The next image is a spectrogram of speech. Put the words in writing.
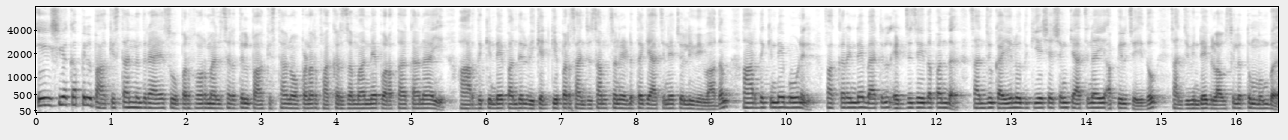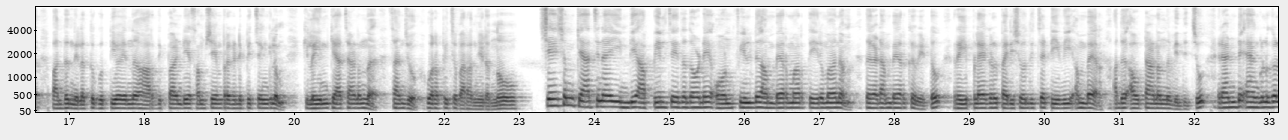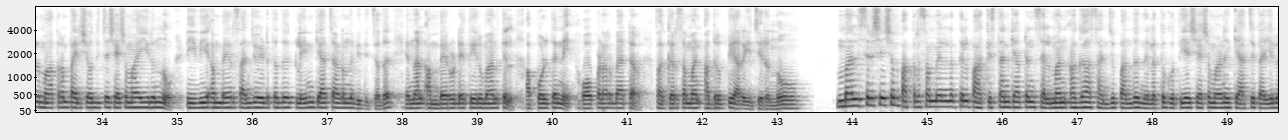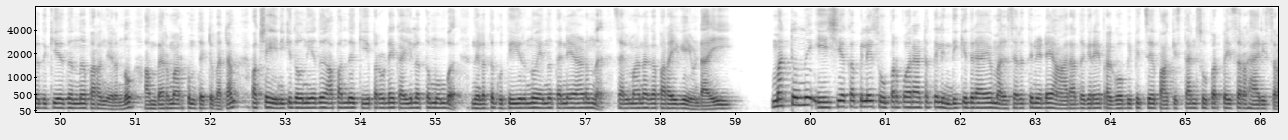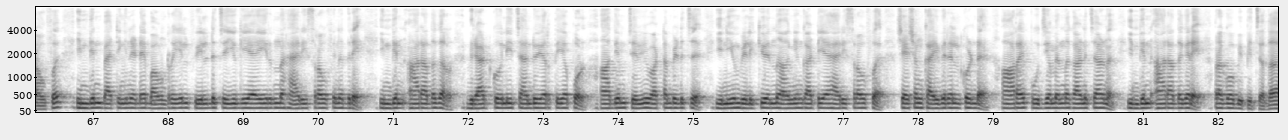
Asia കപ്പിൽ പാകിസ്ഥാനെതിരായ super four മത്സരത്തിൽ Pakistan opener Fakhar ജമാനെ പുറത്താക്കാനായി ഹാർദിക്കിന്റെ പന്തിൽ വിക്കറ്റ് കീപ്പർ സഞ്ജു സാംസൺ എടുത്ത ക്യാച്ചിനെ ചൊല്ലി വിവാദം. ഹാർദിക്കിന്റെ ബോളിൽ ഫക്കറിന്റെ ബാറ്റിൽ എഡ്ജ് ചെയ്ത പന്ത് സഞ്ജു കയ്യിൽ ഒതുക്കിയ ശേഷം ക്യാച്ചിനായി അപ്പീൽ ചെയ്തു. സഞ്ജുവിന്റെ ഗ്ലൗസിലെത്തും മുമ്പ് പന്ത് നിലത്ത് കുത്തിയോ എന്ന് ഹാർദിക് പാണ്ഡ്യ സംശയം പ്രകടിപ്പിച്ചെങ്കിലും ക്ലീൻ ക്യാച്ചാണെന്ന് സഞ്ജു ഉറപ്പിച്ചു പറഞ്ഞിരുന്നു. ശേഷം ക്യാച്ചിനായി ഇന്ത്യ അപ്പീൽ ചെയ്തതോടെ ഓൺ ഫീൽഡ് അമ്പയർമാർ തീരുമാനം. തേർഡ് അമ്പയർക്ക് വിട്ടു. റീപ്ലേകൾ പരിശോധിച്ച ടി വി അമ്പയർ അത് ഔട്ടാണെന്ന് വിധിച്ചു. രണ്ട് ആംഗിളുകൾ മാത്രം പരിശോധിച്ച ശേഷമായിരുന്നു ടി വി അമ്പയർ സഞ്ജു എടുത്തത് ക്ലീൻ ക്യാച്ചാണെന്ന് വിധിച്ചത്. എന്നാൽ അമ്പയറുടെ തീരുമാനത്തിൽ അപ്പോൾ തന്നെ ഓപ്പണർ ബാറ്റർ ഫക്കർ സമാൻ അതൃപ്തി അറിയിച്ചിരുന്നു. മത്സരശേഷം പത്രസമ്മേളനത്തിൽ പാകിസ്ഥാൻ ക്യാപ്റ്റൻ സൽമാൻ അഗ സഞ്ജു പന്ത് നിലത്ത് കുത്തിയ ശേഷമാണ് ക്യാച്ച് കയ്യിലൊതുക്കിയതെന്ന് പറഞ്ഞിരുന്നു. അമ്പയർമാർക്കും തെറ്റുപറ്റാം. പക്ഷേ എനിക്ക് തോന്നിയത് ആ പന്ത് കീപ്പറുടെ കയ്യിലെത്തും മുമ്പ് നിലത്ത് കുത്തിയിരുന്നു എന്ന് തന്നെയാണെന്ന് സൽമാൻ അഗ പറയുകയുണ്ടായി. മറ്റൊന്ന് ഏഷ്യ കപ്പിലെ സൂപ്പർ പോരാട്ടത്തിൽ ഇന്ത്യക്കെതിരായ മത്സരത്തിനിടെ ആരാധകരെ പ്രകോപിപ്പിച്ച് Pakistan super pacer Haris Rauf Indian ബാറ്റിങ്ങിനിടെ ബൗണ്ടറിയിൽ ഫീൽഡ് ചെയ്യുകയായിരുന്ന ഹാരിസ് റൌഫിനെതിരെ ഇന്ത്യൻ ആരാധകർ വിരാട് കോഹ്ലി ചാൻഡുയർത്തിയപ്പോൾ ആദ്യം ചെവി വട്ടം പിടിച്ച് ഇനിയും വിളിക്കൂ എന്ന് ആംഗ്യം കാട്ടിയ ഹാരിസ് റൌഫ് ശേഷം കൈവിരൽ കൊണ്ട് ആറ് പൂജ്യം എന്ന് കാണിച്ചാണ് ഇന്ത്യൻ ആരാധകരെ പ്രകോപിപ്പിച്ചത്.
